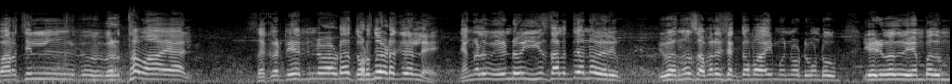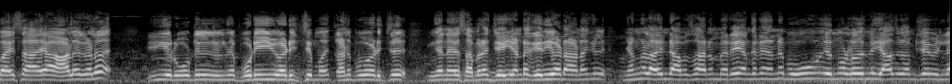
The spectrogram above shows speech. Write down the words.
പറച്ചിൽ വ്യർത്ഥമായാൽ സെക്രട്ടേറിയറ്റിന്റെ അവിടെ തുറന്നു കിടക്കുകയല്ലേ? ഞങ്ങൾ വീണ്ടും ഈ സ്ഥലത്ത് തന്നെ വരും. ഇവന്ന് സമരം ശക്തമായി മുന്നോട്ട് കൊണ്ടുപോകും. എഴുപതും എൺപതും വയസ്സായ ആളുകൾ ഈ റോഡിൽ നിന്ന് പൊടിയും അടിച്ച് തണുപ്പ് അടിച്ച് ഇങ്ങനെ സമരം ചെയ്യേണ്ട ഗതികേടാണെങ്കിൽ ഞങ്ങൾ അതിന്റെ അവസാനം വരെ അങ്ങനെ തന്നെ പോകും എന്നുള്ളതിന് യാതൊരു സംശയമില്ല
